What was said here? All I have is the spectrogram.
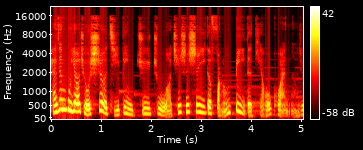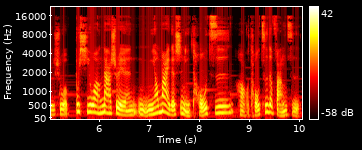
财政部要求涉及并居住啊，其实是一个防避的条款呢，就是说不希望纳税人你你要卖的是你投资好投资的房子，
